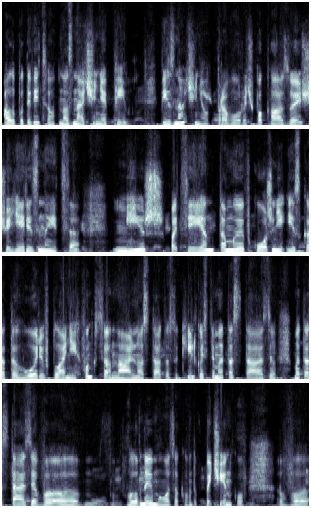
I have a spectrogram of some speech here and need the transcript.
Але подивіться от на значення пі. Пі значення от праворуч показує, що є різниця між пацієнтами в кожній із категорій в плані їх функціонального статусу, кількості метастазів, метастазів е, в головний мозок, в печінку, в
